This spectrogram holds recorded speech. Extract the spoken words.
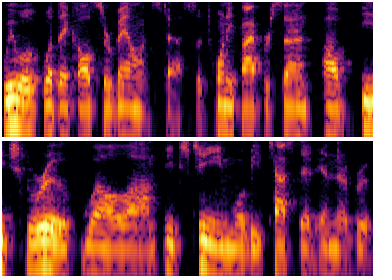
we will what they call surveillance tests. So 25% of each group will, um, each team will be tested in their group.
